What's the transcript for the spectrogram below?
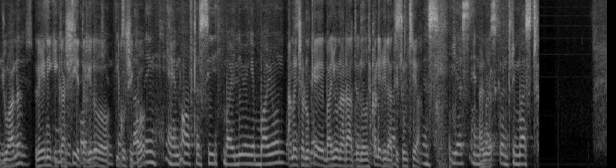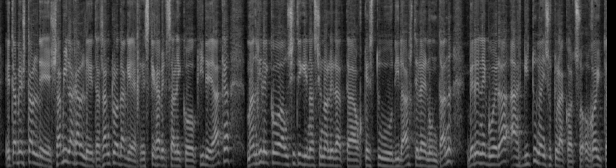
joan, lehenik ikasi eta gero ikusiko. Amentsa nuke baion arat edo euskal egirat izultzia. Yes, in West country must. Eta bestalde, Xabi Lagalde eta Jean-Claude Aguer ezkerra berzaleko kideak, Madrileko hausitigi nazionalera eta orkestu dira astelaen untan, beren egoera argitu nahi zutulakotz. Horroit,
